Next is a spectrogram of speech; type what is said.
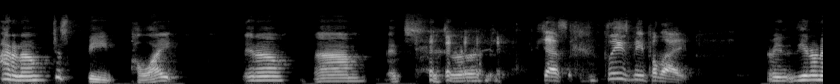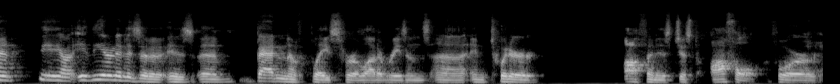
I don't know, just be polite. You know, um, it's it's a, yes. Please be polite. I mean, the internet, you know, the internet is a is a bad enough place for a lot of reasons, uh, and Twitter often is just awful for mm-hmm.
